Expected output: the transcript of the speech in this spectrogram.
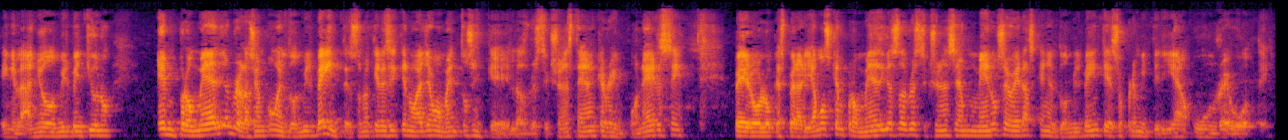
en el año 2021 en promedio en relación con el 2020. Eso no quiere decir que no haya momentos en que las restricciones tengan que reimponerse, pero lo que esperaríamos que en promedio esas restricciones sean menos severas que en el 2020 y eso permitiría un rebote.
